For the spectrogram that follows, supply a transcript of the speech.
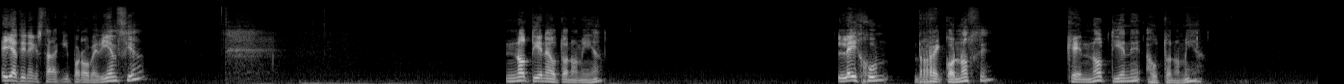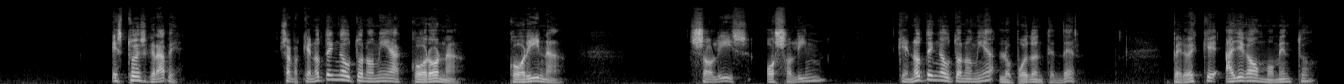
Ella tiene que estar aquí por obediencia, no tiene autonomía. Lei Jun reconoce que no tiene autonomía. Esto es grave. O sea, que no tenga autonomía Corona, Corina, Solís o Solim, que no tenga autonomía, lo puedo entender. Pero es que ha llegado un momento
